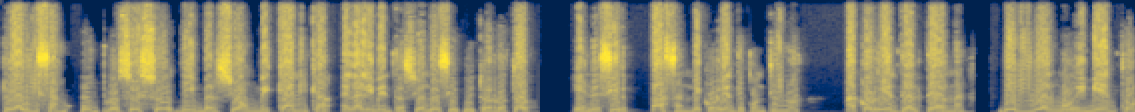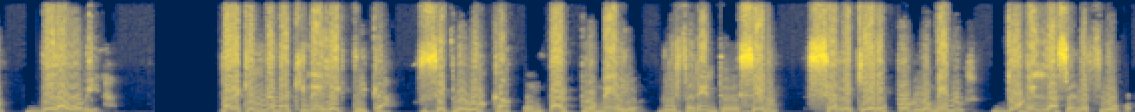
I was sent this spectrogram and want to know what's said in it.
realizan un proceso de inversión mecánica en la alimentación del circuito de rotor, es decir, pasan de corriente continua a corriente alterna debido al movimiento de la bobina. Para que una máquina eléctrica se produzca un par promedio diferente de cero, se requiere por lo menos dos enlaces de flujo.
